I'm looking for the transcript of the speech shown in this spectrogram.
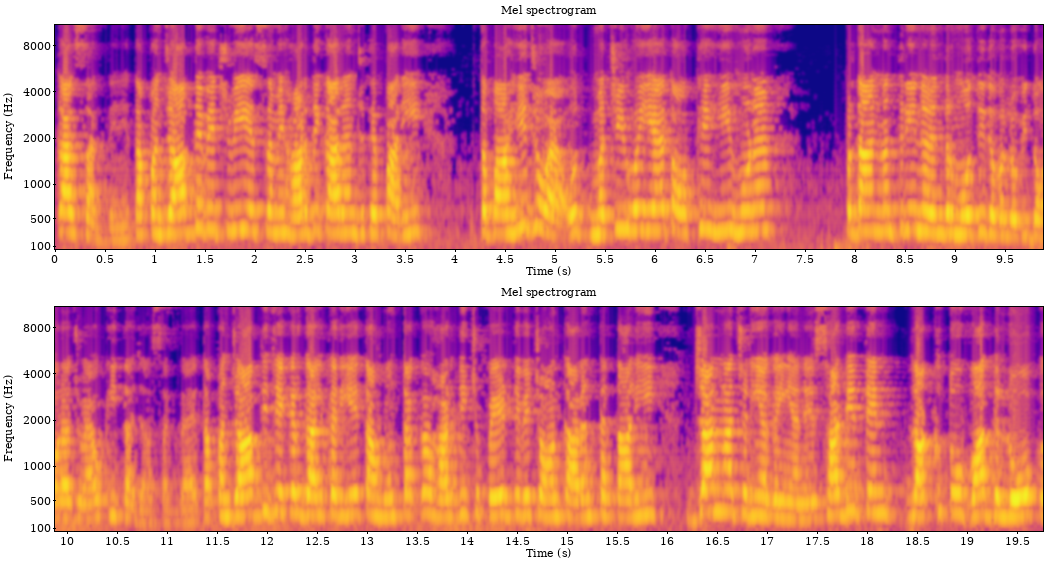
ਕਰ ਸਕਦੇ ਨੇ। ਤਾਂ ਪੰਜਾਬ ਦੇ ਵਿੱਚ ਵੀ ਇਸ ਸਮੇਂ ਹੜ੍ਹ ਦੇ ਕਾਰਨ ਜਿੱਥੇ ਭਾਰੀ ਤਬਾਹੀ ਜੋ ਹੈ, ਉਹ ਮਚੀ ਹੋਈ ਹੈ, ਤਾਂ ਉੱਥੇ ਹੀ ਹੁਣ ਪ੍ਰਧਾਨ ਮੰਤਰੀ ਨਰਿੰਦਰ ਮੋਦੀ ਦੇ ਵੱਲੋਂ ਵੀ ਦੌਰਾ ਜੋ ਹੈ ਉਹ ਕੀਤਾ ਜਾ ਸਕਦਾ ਹੈ। ਤਾਂ ਪੰਜਾਬ ਦੀ ਜੇਕਰ ਗੱਲ ਕਰੀਏ ਤਾਂ ਹੁਣ ਤੱਕ ਹੜ੍ਹ ਦੀ ਚਪੇਟ ਦੇ ਵਿੱਚ ਆਉਣ ਕਾਰਨ 43 ਜਾਨਾਂ ਚਲੀਆਂ ਗਈਆਂ ਨੇ। 3.5 ਲੱਖ ਤੋਂ ਵੱਧ ਲੋਕ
